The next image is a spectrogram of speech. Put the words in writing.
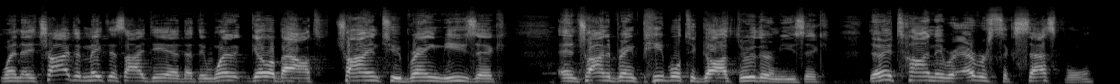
when they tried to make this idea that they want to go about trying to bring music and trying to bring people to God through their music, the only time they were ever successful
